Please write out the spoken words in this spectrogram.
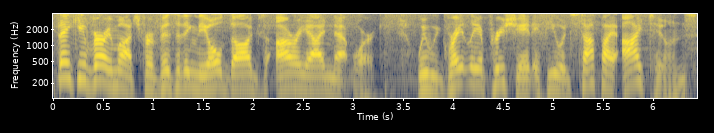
Thank you very much for visiting the Old Dogs REI Network. We would greatly appreciate if you would stop by iTunes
